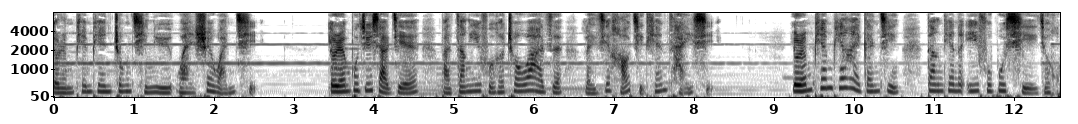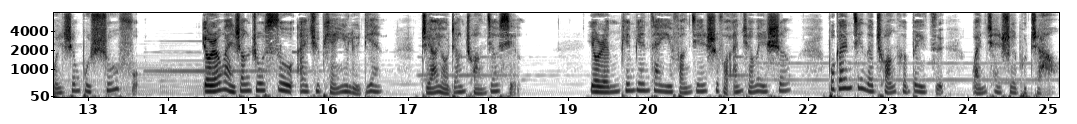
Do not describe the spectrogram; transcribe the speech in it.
有人偏偏钟情于晚睡晚起，有人不拘小节，把脏衣服和臭袜子累积好几天才洗，有人偏偏爱干净，当天的衣服不洗就浑身不舒服，有人晚上住宿爱去便宜旅店，只要有张床就行，有人偏偏在意房间是否安全卫生，不干净的床和被子完全睡不着。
